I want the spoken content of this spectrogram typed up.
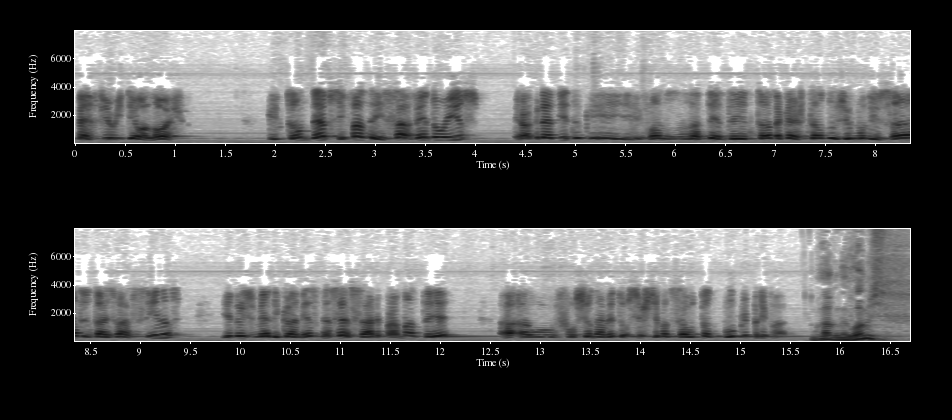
perfil ideológico. Então deve-se fazer isso. Sabendo isso, eu acredito que vamos atender tanto a questão dos imunizantes, das vacinas e dos medicamentos necessários para manter a, a, o funcionamento do sistema de saúde, tanto público e privado. Wagner Gomes?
